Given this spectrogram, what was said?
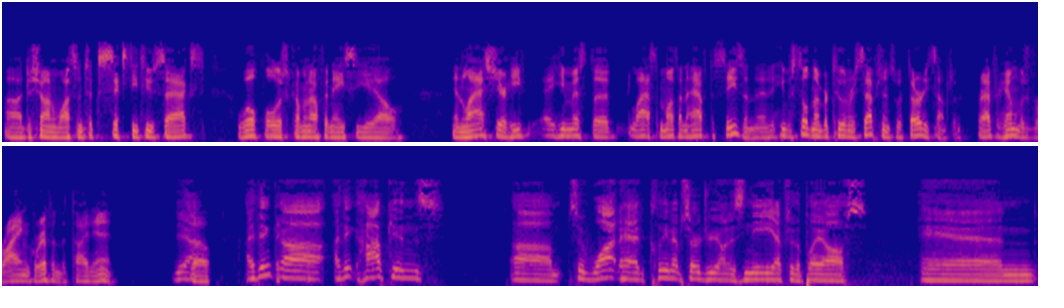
uh, Deshaun Watson took 62 sacks? Will Fuller's coming off an ACL. And last year he he missed the last month and a half of the season, and he was still number two in receptions with 30 something. Right after him was Ryan Griffin, the tight end. Yeah. So- I think, uh, I think Hopkins, um, so Watt had cleanup surgery on his knee after the playoffs and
